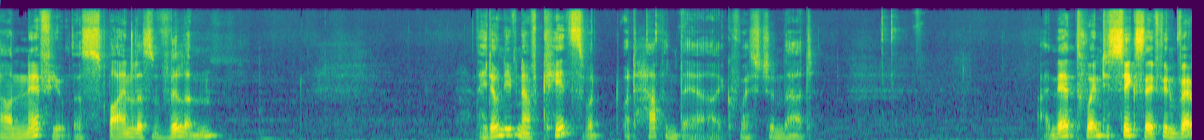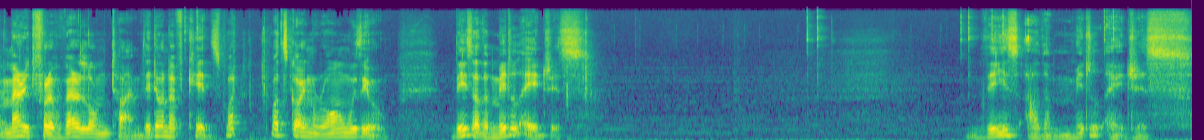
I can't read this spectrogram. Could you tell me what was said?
Our nephew, the spineless villain. They don't even have kids. What what happened there? I question that. And they're 26. They've been married for a very long time. They don't have kids. What What's going wrong with you? These are the Middle Ages. These are the Middle Ages.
